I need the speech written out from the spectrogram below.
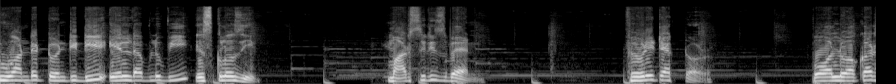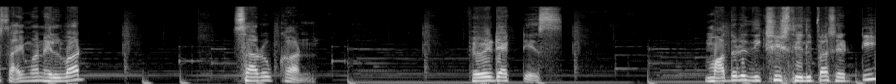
220 D L W B exclusive Mercedes Benz favourite actor Paul Walker Simon Hilbert Shahrukh Khan favourite actress Madhuri Dixit Shilpa Shetty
